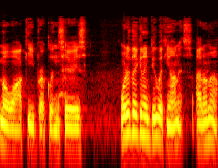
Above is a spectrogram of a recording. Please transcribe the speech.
Milwaukee Brooklyn series. What are they going to do with Giannis? I don't know.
